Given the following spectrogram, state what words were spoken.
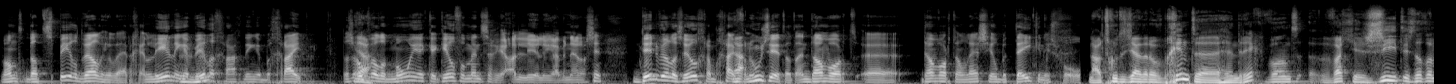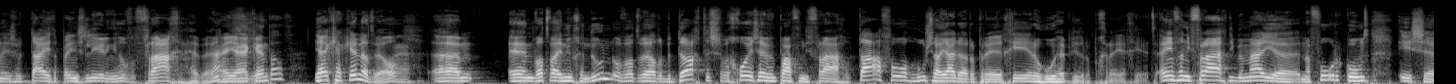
Want dat speelt wel heel erg. En leerlingen willen graag dingen begrijpen. Dat is ook wel het mooie. Kijk, heel veel mensen zeggen, ja, de leerlingen hebben nergens zin. Dit willen ze heel graag begrijpen. Ja. Van hoe zit dat? En dan wordt, eh, dan wordt een les heel betekenisvol. Nou, het is goed dat jij daarover begint, eh, Hendrik. Want wat je ziet is dat dan in zo'n tijd opeens leerlingen heel veel vragen hebben. Hè? En jij herkent dat? Ja, ik herken dat wel. Ja. Ehm, en wat wij nu gaan doen, of wat we hadden bedacht, is we gooien eens even een paar van die vragen op tafel. Hoe zou jij daarop reageren? Hoe heb je erop gereageerd? Een van die vragen die bij mij eh, naar voren komt, is: eh,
